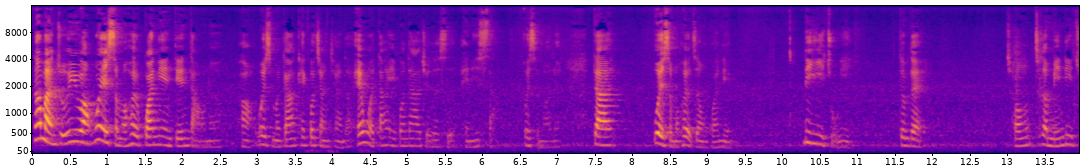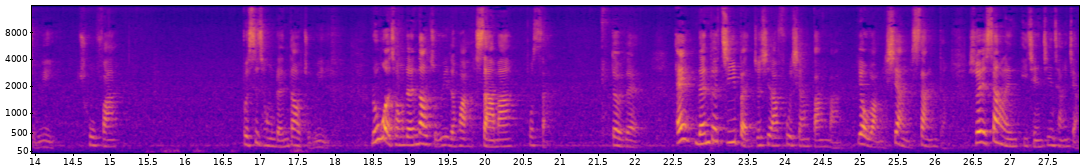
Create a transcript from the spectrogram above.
那满足欲望为什么会观念颠倒呢？啊，为什么刚刚 K 哥讲讲的？哎，我当义工，大家觉得是哎你傻，为什么呢？大家为什么会有这种观念？利益主义，对不对？从这个名利主义出发，不是从人道主义。如果从人道主义的话，傻吗？不傻，对不对？哎，人的基本就是要互相帮忙，要往向上的。所以上人以前经常讲，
